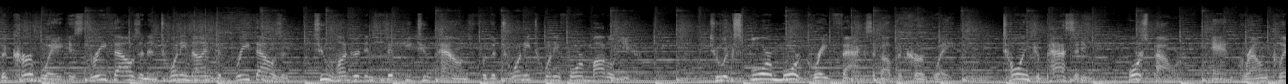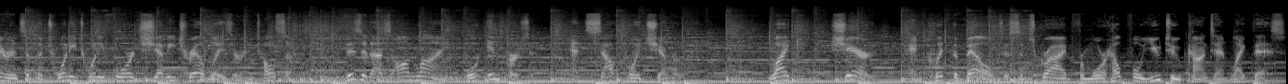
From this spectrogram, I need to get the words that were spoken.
the curb weight is 3,029 to 3,252 pounds for the 2024 model year. To explore more great facts about the curb weight, towing capacity, horsepower, and ground clearance of the 2024 Chevy Trailblazer in Tulsa, visit us online or in person at South Pointe Chevrolet. Like, share, and click the bell to subscribe for more helpful YouTube content like this.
